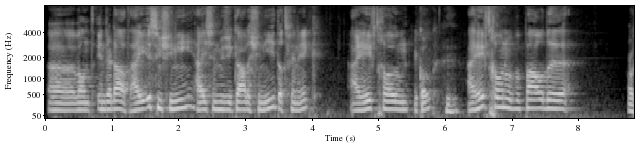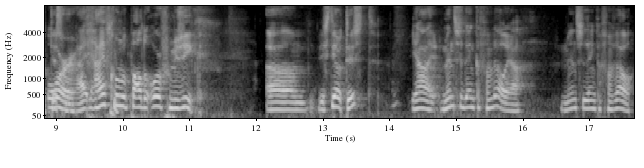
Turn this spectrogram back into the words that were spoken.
Eh, want inderdaad, hij is een genie. Hij is een muzikale genie, dat vind ik. Hij heeft gewoon, Ik ook. hij heeft gewoon een bepaalde Autisme. oor. Hij, hij heeft gewoon een bepaalde oor voor muziek. Ehm, Is die autist? ja, mensen denken van wel, ja. Mensen denken van wel.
